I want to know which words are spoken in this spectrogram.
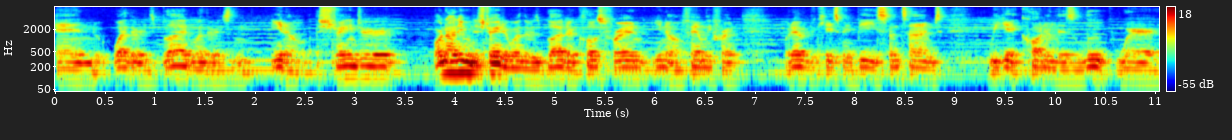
and whether it's blood, whether it's you know a stranger or not even a stranger, whether it's blood or close friend, you know, family friend, whatever the case may be, sometimes we get caught in this loop where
